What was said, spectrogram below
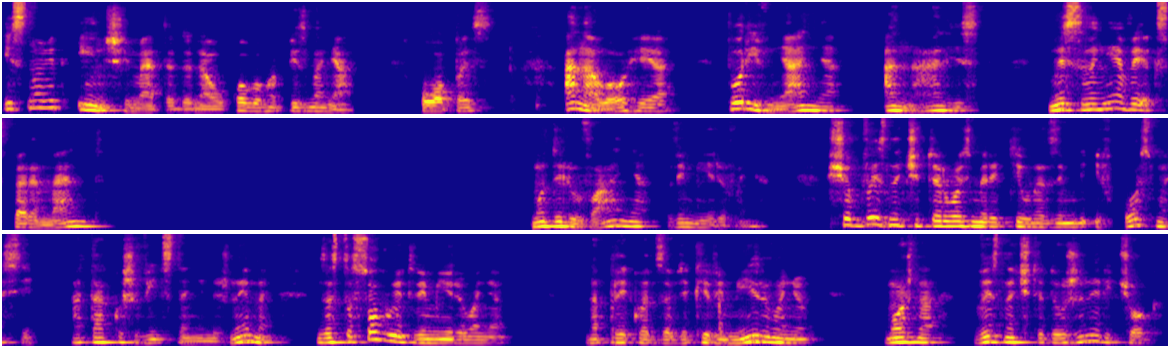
Існують інші методи наукового пізнання: опис, аналогія, порівняння, аналіз, мисленнєвий експеримент, моделювання, вимірювання. Щоб визначити розміри тіл на Землі і в космосі, а також відстані між ними, застосовують вимірювання. Наприклад, завдяки вимірюванню можна визначити довжини річок,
